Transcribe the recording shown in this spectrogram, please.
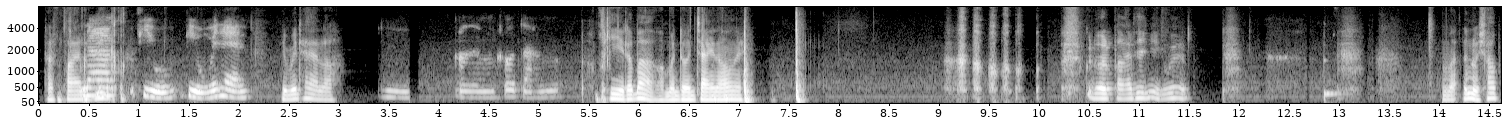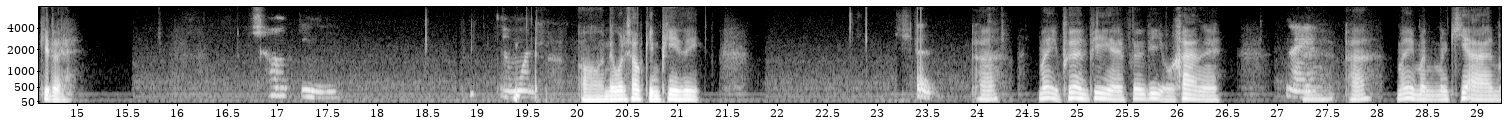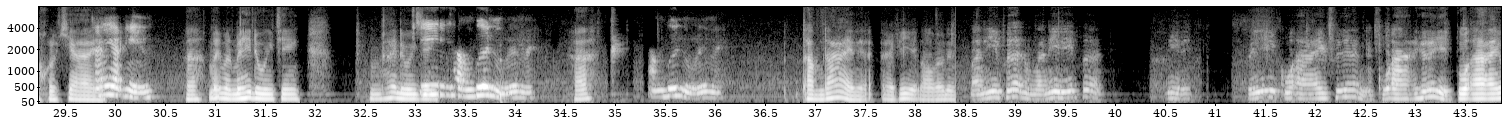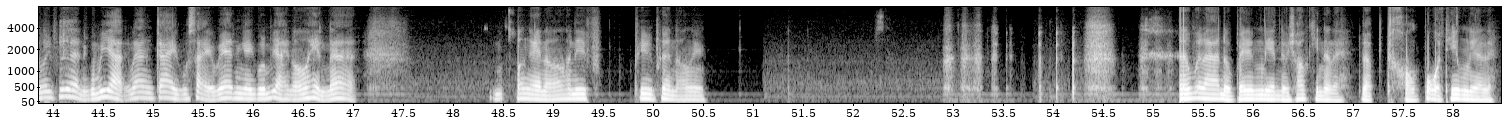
ดัดฟันหน้านี่ผิวผิวไม่แทน ยังไม่แทนเหรอ อืมอะไรมันเข้าตามพี่หรือเปล่ามันโดนใจน้องไง กูโดนปลาทิ้งอีกเว้ยมาแล้วหนูชอบกินอะไรชอบกินแซลมอนอ๋อนึกว่าชอบกินพี่สิเออฮะ ไม่เพื่อนพี่ไง เพื่อนพี่อยู่ข้างๆไง ไหนเออะอฮะ ไม่มันมันขี้อายเป็นคนขี้อายถ้าอะอยากเห็นฮะไม่มันไม่ให้ดูจริงๆมันไม่ให้ดูจริพี่งทำเพื่อนหนูได้ไหมๆฮะทำเพื่อนหนูได้ไหมทำได้เนี่ยไอพี่รอแป๊บนึงมานี่เพื่อนมานี่นี่เพื่อนนี่นี่เฮ้ยกูอายเพื่อนกูอายเฮ้ยกูอายเว้ยเพื่อนกูไม่อยากนั่งใกล้กูใส่แว่นไงกูไม่อยากให้น้องเห็นหน้าว่าไงน้องอันนี้พี่เป็นเพื่อนน้องเอง แล้วเวลาหนูไปโรงเรียนหนูชอบกินอะไรแบบของโปรดที่โรงเรียนเลย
